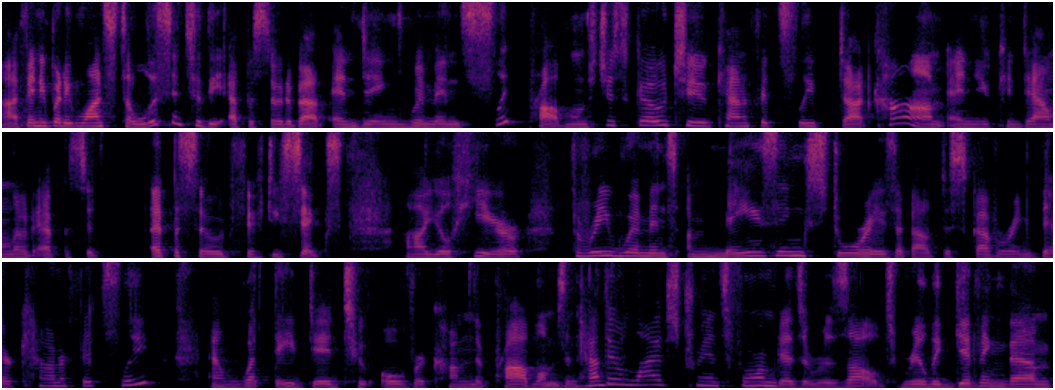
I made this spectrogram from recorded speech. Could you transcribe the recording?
Uh, if anybody wants to listen to the episode about ending women's sleep problems, just go to counterfeitsleep.com and you can download episode episode 56. Uh, you'll hear three women's amazing stories about discovering their counterfeit sleep and what they did to overcome the problems and how their lives transformed as a result, really giving them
